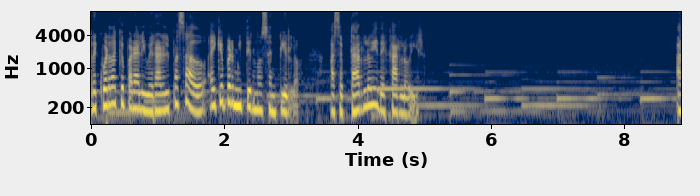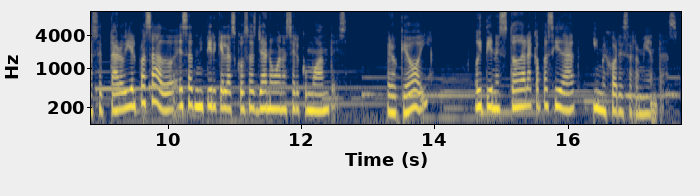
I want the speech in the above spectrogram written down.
Recuerda que para liberar el pasado hay que permitirnos sentirlo, aceptarlo y dejarlo ir. Aceptar hoy el pasado es admitir que las cosas ya no van a ser como antes pero que hoy, hoy tienes toda la capacidad y mejores herramientas.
